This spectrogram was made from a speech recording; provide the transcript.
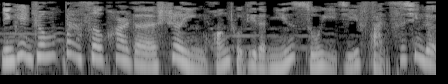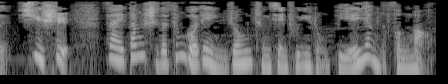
影片中大色块的摄影黄土地的民俗以及反思性的叙事，在当时的中国电影中呈现出一种别样的风貌。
